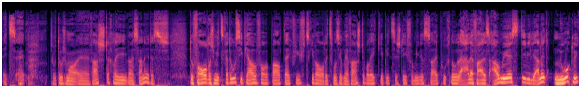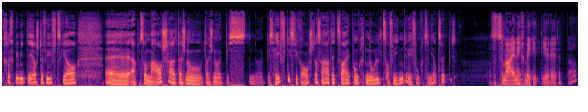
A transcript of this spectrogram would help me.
Jetzt, äh, du tust mal äh, fast ein bisschen, ich weiss auch nicht, das, du forderst mich jetzt gerade aus, ich bin auch vor ein paar Tagen 50 geworden. Jetzt muss ich mir fast überlegen, ob jetzt Stefan minus 2.0 allenfalls auch müsste, weil ich auch nicht nur glücklich bin mit den ersten 50 Jahren. Äh, aber so ein Marsch halt, das ist noch, das ist noch etwas, noch etwas Heftiges. Wie gehst du das an, den 2.0 zu erfinden? Wie funktioniert so etwas? Also zum einen, ich meditiere jeden Tag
